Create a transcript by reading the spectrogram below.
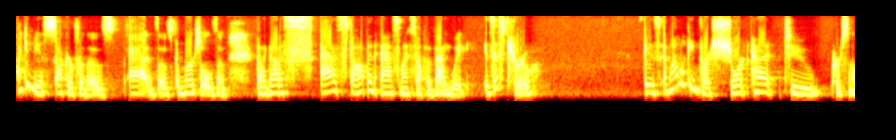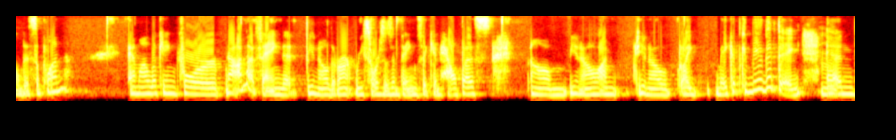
I can be a sucker for those ads, those commercials. And but I got to ask, stop and ask myself, evaluate: Is this true? Is am I looking for a shortcut to personal discipline? am I looking for now I'm not saying that you know there aren't resources and things that can help us um, you know, I'm, you know, like makeup can be a good thing. Mm. And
